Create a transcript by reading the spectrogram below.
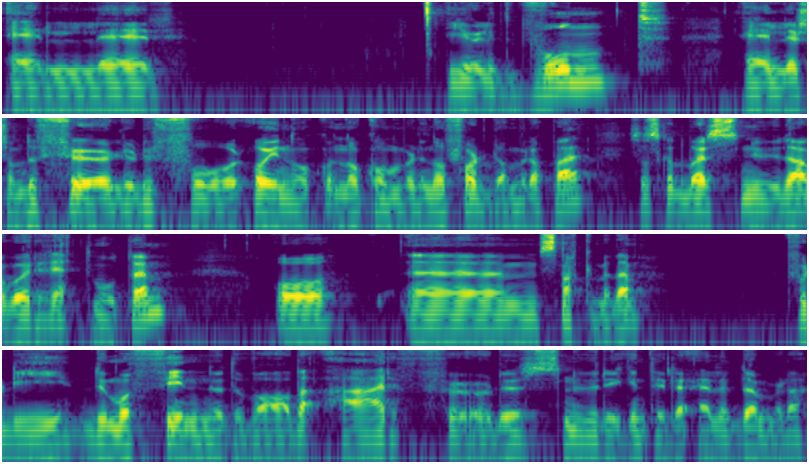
eller gjør litt vondt, eller som du føler du får Oi, nå, nå kommer det noen fordommer opp her. Så skal du bare snu deg og gå rett mot dem og øh, snakke med dem. Fordi du må finne ut hva det er før du snur ryggen til det eller dømmer det.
